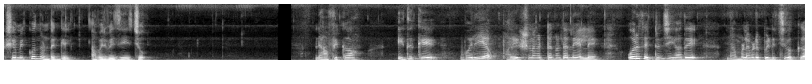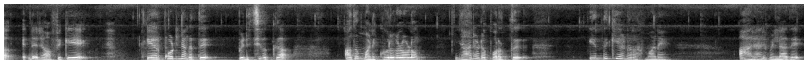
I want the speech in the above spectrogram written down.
ക്ഷമിക്കുന്നുണ്ടെങ്കിൽ അവർ വിജയിച്ചു. നാഫിക്ക ഇതൊക്കെ വലിയ പരീക്ഷണ ഘട്ടങ്ങൾ തന്നെയല്ലേ? ഒരു തെറ്റും ചെയ്യാതെ നമ്മളവിടെ പിടിച്ചു വെക്കുക. എന്റെ നാഫിക്കയെ എയർപോർട്ടിനകത്ത് പിടിച്ചു വെക്കുക. അതും മണിക്കൂറുകളോളം ഞാനവിടെ പുറത്ത്. എന്തൊക്കെയാണ് റഹ്മാനെ? ആരാരുമില്ലാതെ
